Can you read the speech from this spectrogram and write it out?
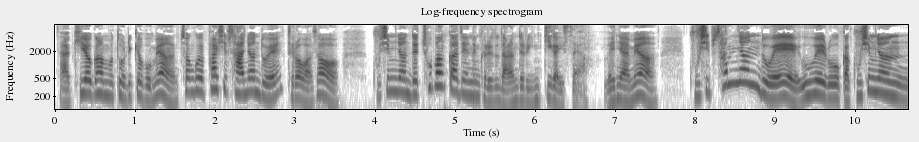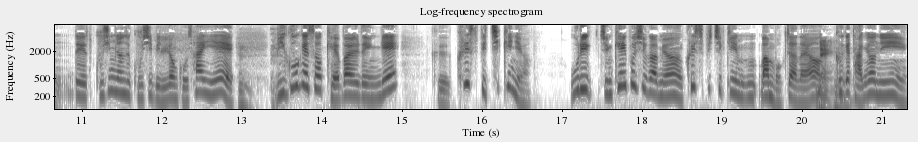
자, 기억을 한번 돌이켜 보면 1984년도에 들어와서 90년대 초반까지는 그래도 나름대로 인기가 있어요. 왜냐하면 93년도에 의외로, 그러니까 90년대, 90년에서 91년 그 사이에 음. 미국에서 개발된 게 그 crispy 치킨이에요. 우리 지금 KFC 가면 crispy 치킨만 먹잖아요. 네. 그게 당연히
